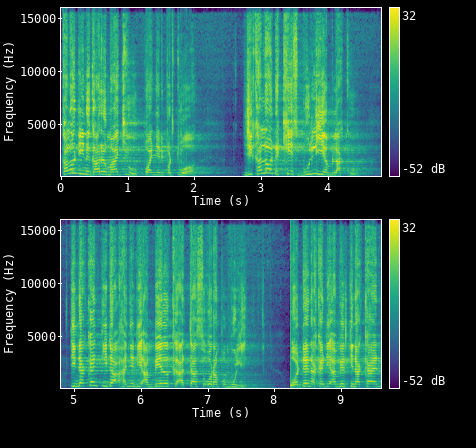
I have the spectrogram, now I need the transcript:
Kalau di negara maju, Puan Yang Dipertua, jikalau ada kes buli yang berlaku, tindakan tidak hanya diambil ke atas seorang pembuli. Warden akan diambil tindakan,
